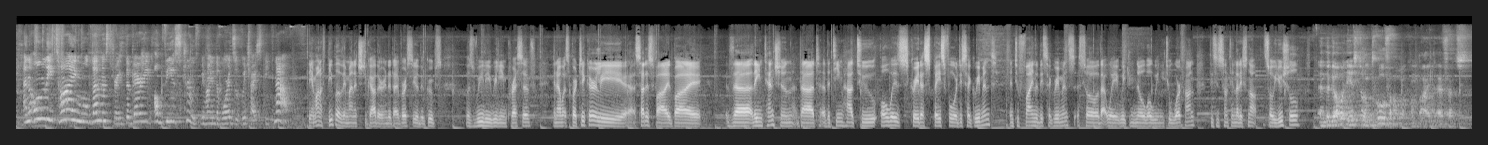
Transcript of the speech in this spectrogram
and only time will demonstrate the very obvious truth behind the words of which I speak now. The amount of people they managed to gather and the diversity of the groups was really, really impressive. And I was particularly uh, satisfied by the, the intention that the team had to always create a space for disagreement and to find the disagreements so that way we can know what we need to work on. This is something that is not so usual. And the goal is to improve our combined efforts.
